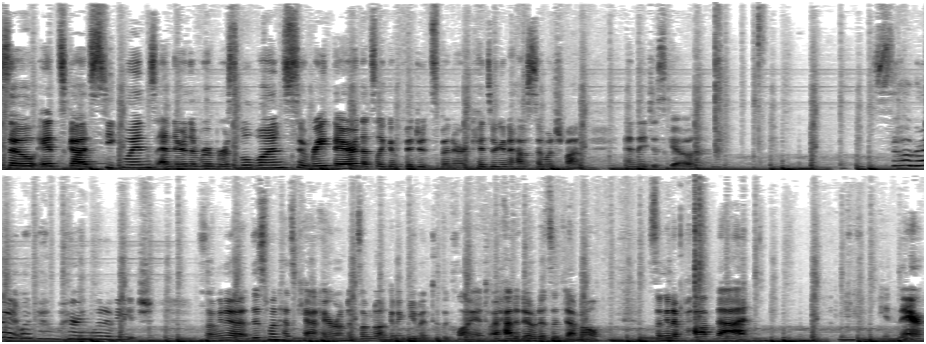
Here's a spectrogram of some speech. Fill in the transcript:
So it's got sequins and they're the reversible ones. So right there, that's like a fidget spinner. Kids are gonna have so much fun. And they just go. So great. Look, I'm wearing one of each. So I'm gonna, this one has cat hair on it, so I'm not gonna give it to the client. I had it out as a demo. So I'm gonna pop that in there.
